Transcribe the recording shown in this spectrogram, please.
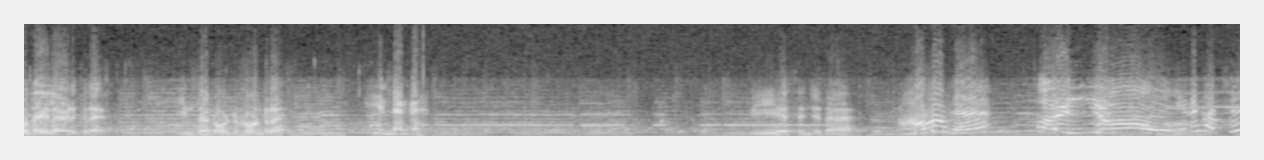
புதையில எடுக்கிற. இந்த நோண்டு நோண்டுற. இந்தாங்க. நீயே செஞ்சதா? ஆமாங்க. ஐயோ! என்னங்காச்சு?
